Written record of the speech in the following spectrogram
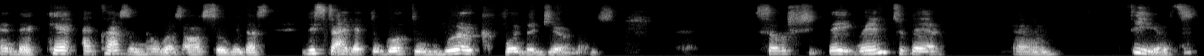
and a cousin who was also with us decided to go to work for the Germans. So she, they went to their um, fields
